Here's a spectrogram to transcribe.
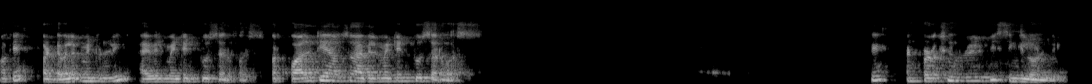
Okay, for development only, I will maintain two servers. For quality also, I will maintain two servers. Okay, and production will be single only.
